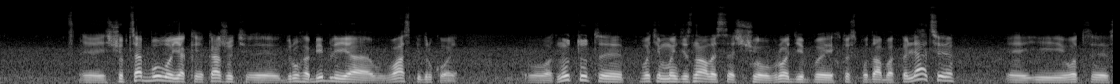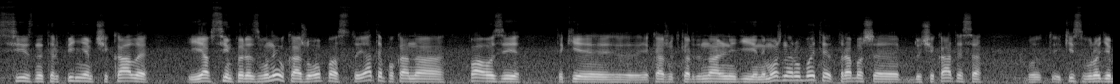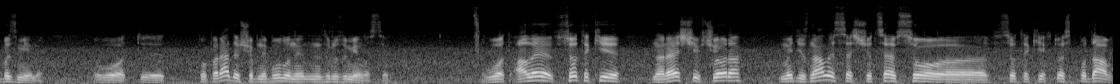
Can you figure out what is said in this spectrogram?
е, щоб це було, як кажуть, е, друга Біблія у вас під рукою. От. Ну, тут е, потім ми дізналися, що вроді би хтось подав апеляцію, і от всі з нетерпінням чекали. І я всім перезвонив, кажу, опа, стояти, поки на паузі такі, як кажуть, кардинальні дії не можна робити, треба ще дочекатися, бо якісь вроді би зміни. От. Попередив, щоб не було незрозумілості. От. Але все-таки нарешті вчора ми дізналися, що це все, е, все-таки хтось подав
